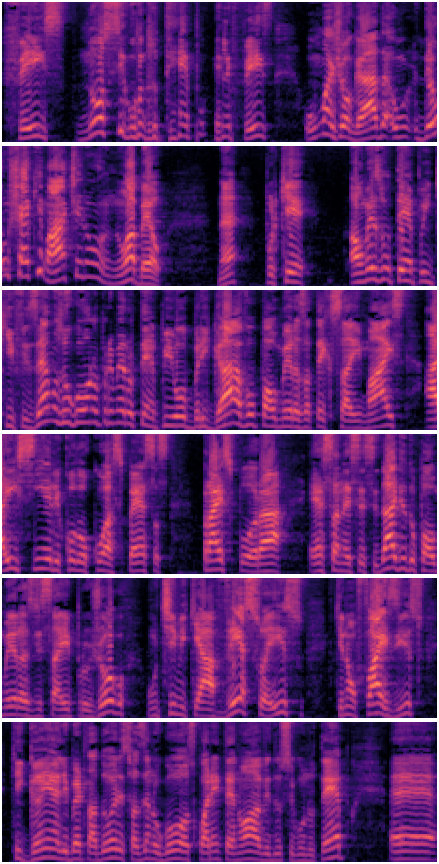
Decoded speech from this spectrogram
fez no segundo tempo, ele fez uma jogada, deu um checkmate no, no Abel, né? Porque ao mesmo tempo em que fizemos o gol no primeiro tempo e obrigava o Palmeiras a ter que sair mais, aí sim ele colocou as peças para explorar essa necessidade do Palmeiras de sair para o jogo, um time que é avesso a isso, que não faz isso, que ganha a Libertadores fazendo gol aos 49 do segundo tempo. É...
